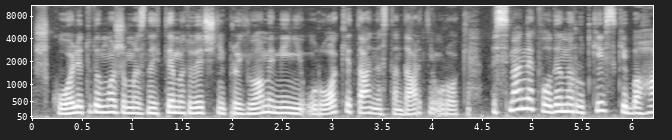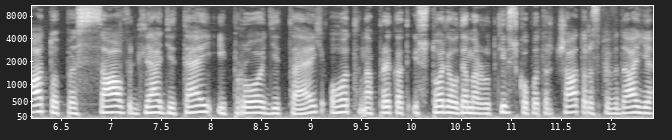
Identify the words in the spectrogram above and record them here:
школі. Тут ми можемо знайти методичні прийоми, міні-уроки та нестандартні уроки. Письменник Володимир Рудківський багато писав для дітей і про дітей. От, наприклад, історія Володимира Рудківського потрачата розповідає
